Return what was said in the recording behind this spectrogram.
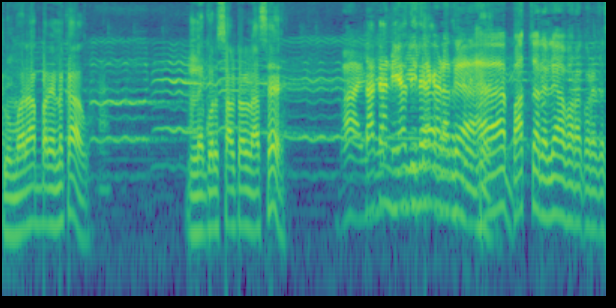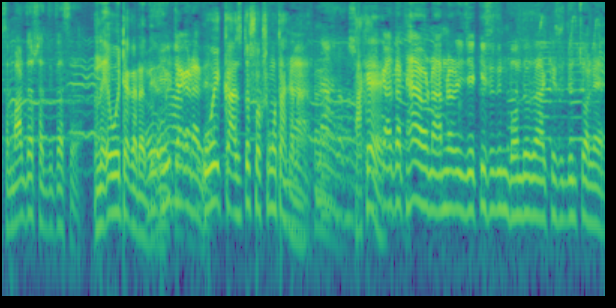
তোমার আব্বার এনে খাও? মানে ঘরে চাল টাল আছে? টাকা নিয়ে দিলে টাকাটা দেয়। হ্যাঁ বাচ্চারা লেখাপড়া করে যাচ্ছে মাদ্রাসা দিতেছে। মানে ওই টাকাটা দিয়ে। ওই টাকাটা ওই কাজ তো সবসময় থাকে না। থাকে? কাজটা থাকো না। আপনার এই যে কিছুদিন বন্ধ যায় কিছুদিন চলে।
